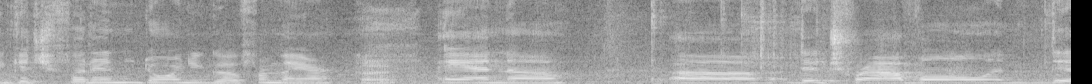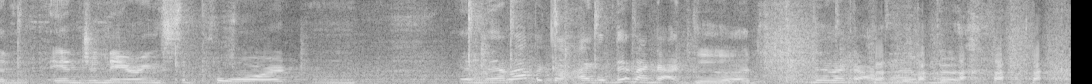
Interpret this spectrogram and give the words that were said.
You get your foot in the door and you go from there. Right. And uh, uh, did travel and did engineering support, and, and then I, got, I then I got good. Then I got real good.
